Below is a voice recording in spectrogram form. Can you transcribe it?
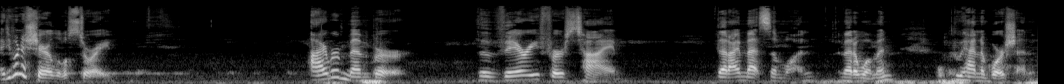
I do want to share a little story. I remember the very first time that I met someone, I met a woman who had an abortion.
